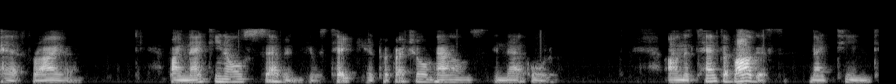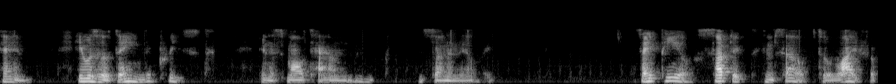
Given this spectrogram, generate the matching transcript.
a friar. By 1907, he was taking his perpetual vows in that order. On the 10th of August, 1910, he was ordained a priest in a small town in southern Italy. St. Pio subjected himself to a life of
